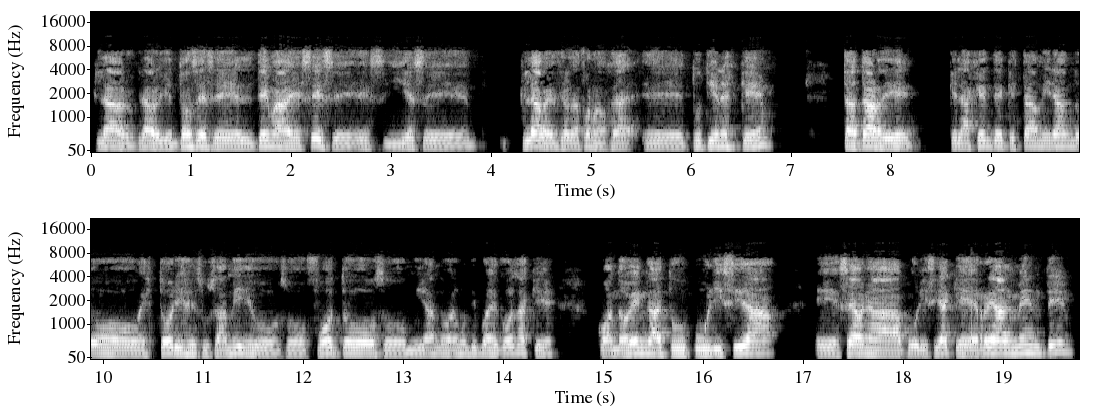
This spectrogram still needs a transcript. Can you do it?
Claro, claro. Y entonces el tema es ese, es, y es eh, clave en cierta forma. O sea, eh, tú tienes que tratar de que la gente que está mirando stories de sus amigos o fotos o mirando algún tipo de cosas, que cuando venga tu publicidad, eh, sea una publicidad que realmente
